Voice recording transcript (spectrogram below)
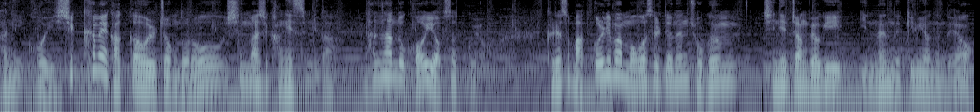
아니 거의 시큼에 가까울 정도로 신맛이 강했습니다. 탄산도 거의 없었고요. 그래서 막걸리만 먹었을 때는 조금 진입 장벽이 있는 느낌이었는데요.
